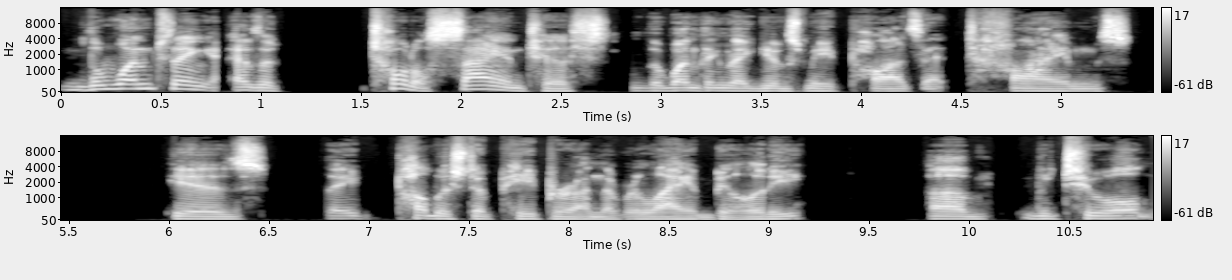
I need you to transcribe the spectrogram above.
The one thing as a total scientist, the one thing that gives me pause at times is they published a paper on the reliability of the tool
